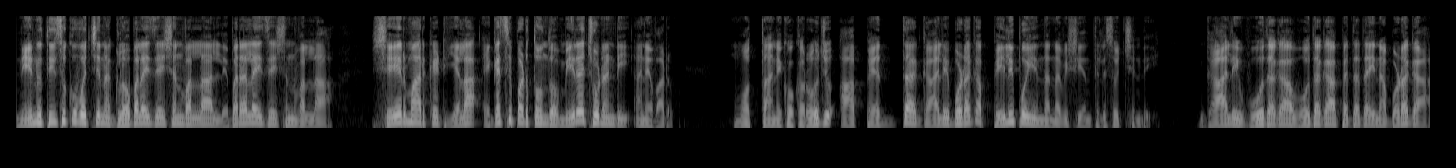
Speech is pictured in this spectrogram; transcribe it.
నేను తీసుకువచ్చిన గ్లోబలైజేషన్ వల్ల లిబరలైజేషన్ వల్ల షేర్ మార్కెట్ ఎలా ఎగసిపడుతోందో మీరే చూడండి అనేవారు. మొత్తానికొకరోజు ఆ పెద్ద గాలిబుడగ పేలిపోయిందన్న విషయం తెలిసొచ్చింది. గాలి ఊదగా ఊదగా పెద్దదైన బుడగ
